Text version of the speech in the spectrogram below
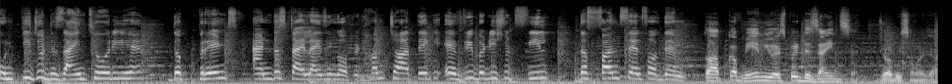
उनकी जो डिज़ाइन थ्योरी है the prints and the stylising of it हम चाहते हैं कि everybody should feel the fun self of them तो आपका मेन यूएसपी डिज़ाइन है जो अभी समझ आ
